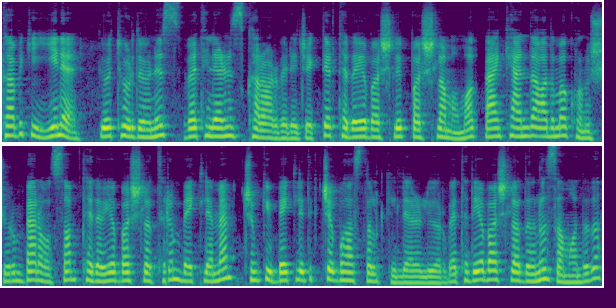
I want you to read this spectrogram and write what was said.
Tabii ki yine götürdüğünüz veterineriniz karar verecektir. Tedaviye başlayıp başlamamak. Ben kendi adıma konuşuyorum. Ben olsam tedaviye başlatırım, beklemem. Çünkü bekledikçe bu hastalık ilerliyor. Ve tedaviye başladığınız zaman da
